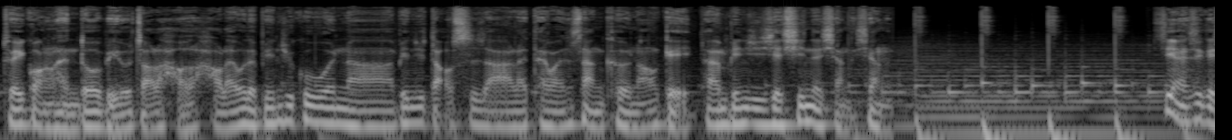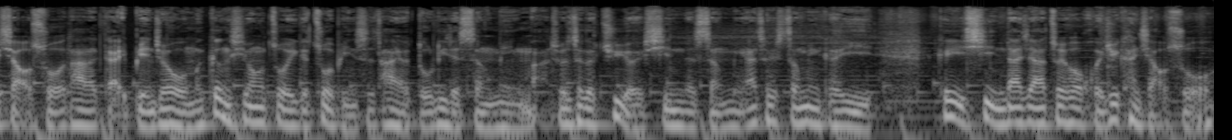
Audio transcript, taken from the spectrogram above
推广了很多，比如找了好好莱坞的编剧顾问啊、编剧导师啊来台湾上课，然后给台湾编剧一些新的想象。既然是一个小说，它的改编就是我们更希望做一个作品，是它有独立的生命嘛，就是这个具有新的生命，而、啊、这个生命可以可以吸引大家最后回去看小说。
